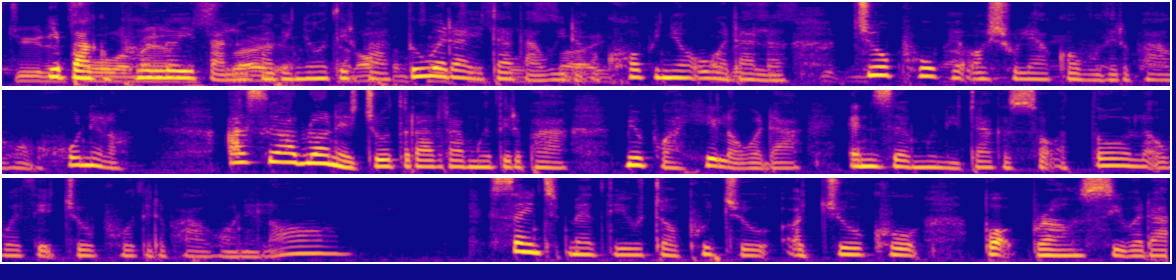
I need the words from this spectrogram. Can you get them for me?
students all around Australia. တာလပကညောတိပါသူဝဒရတတာဝီတော့ခေါပညောဩဝဒလကျိုးဖိုးဖဲဩစတြေးလျကောဘူးတိပါကိုခိုးနေလောအစကဘလနေကျိုးတရာတရာမှုတိပါမြို့ပွားဟီလောဝဒအန် Saint Matthew တော့ဖူချူအကျိုးခု Bob Brown စီဝဒါ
